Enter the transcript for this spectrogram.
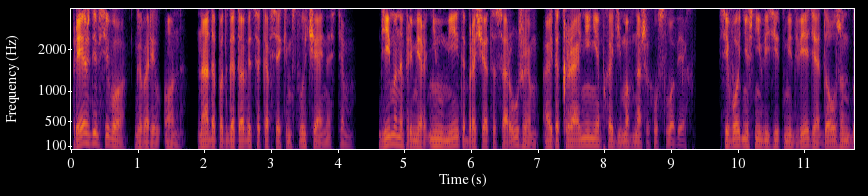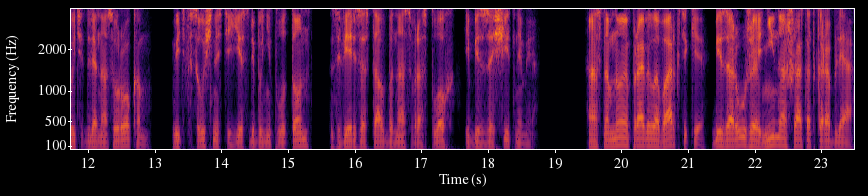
«Прежде всего», — говорил он, надо подготовиться ко всяким случайностям. Дима, например, не умеет обращаться с оружием, а это крайне необходимо в наших условиях. Сегодняшний визит медведя должен быть для нас уроком, ведь в сущности, если бы не Плутон, зверь застал бы нас врасплох и беззащитными. А основное правило в Арктике – без оружия ни на шаг от корабля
